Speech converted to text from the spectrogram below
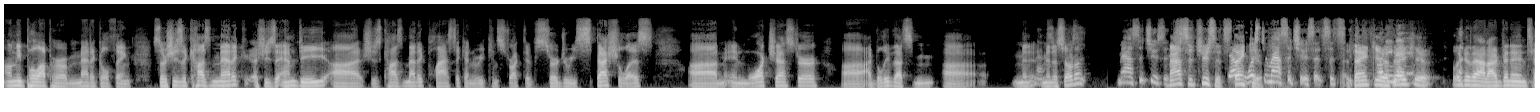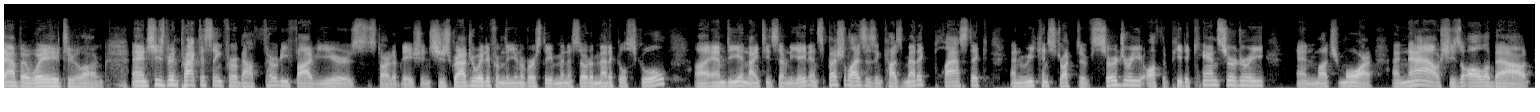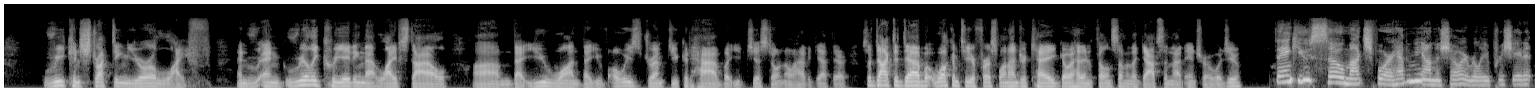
let me pull up her medical thing. So she's a cosmetic, uh, she's an MD, uh, she's cosmetic, plastic, and reconstructive surgery specialist um, in Worcester. Uh, I believe that's uh, Minnesota. Massachusetts. Massachusetts. Yep, thank Worcester, you. Massachusetts. It's, thank you. Thank you. Look at that. I've been in Tampa way too long. And she's been practicing for about 35 years, Startup Nation. She's graduated from the University of Minnesota Medical School, uh, MD, in 1978, and specializes in cosmetic, plastic, and reconstructive surgery, orthopedic hand surgery, and much more. And now she's all about reconstructing your life and, and really creating that lifestyle um, that you want, that you've always dreamt you could have, but you just don't know how to get there. So, Dr. Deb, welcome to your first 100K. Go ahead and fill in some of the gaps in that intro, would you? Thank you so much for having me on the show. I really appreciate it.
